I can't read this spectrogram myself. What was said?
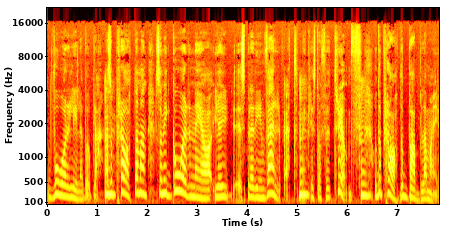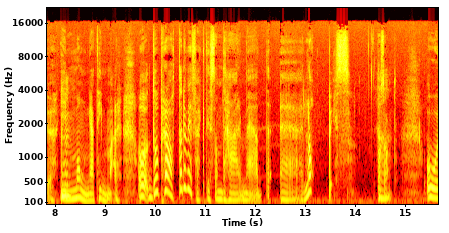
vår lilla bubbla. Alltså pratar man, som igår när jag, jag spelade in Värvet med Kristoffer Triumf. Och då, prat, då babblar man ju i många timmar. Och då pratade vi faktiskt om det här med eh, loppis och sånt. Och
